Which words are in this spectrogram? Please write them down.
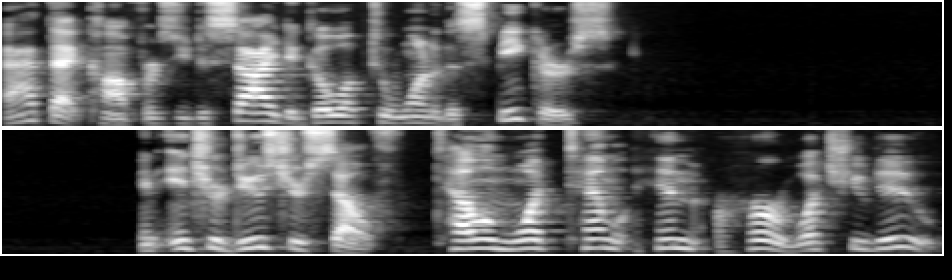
at that conference, you decide to go up to one of the speakers and introduce yourself. Tell him what tell him or her what you do.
